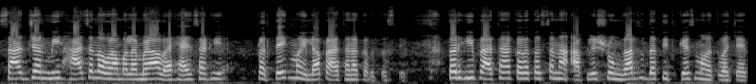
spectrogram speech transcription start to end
सात जन्मी हाच नवरा मला मिळावा ह्यासाठी प्रत्येक महिला प्रार्थना करत असते. तर ही प्रार्थना करत असताना आपले शृंगारसुद्धा तितकेच महत्त्वाचे आहेत.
